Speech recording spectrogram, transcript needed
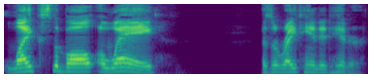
likes the ball away as a right-handed hitter,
